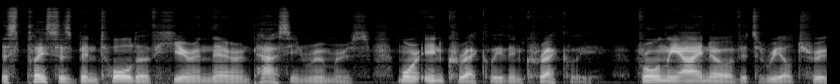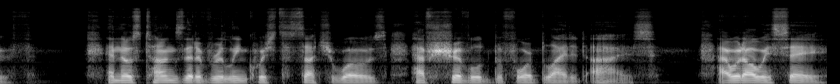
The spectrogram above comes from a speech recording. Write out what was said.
This place has been told of here and there in passing rumors, more incorrectly than correctly, for only I know of its real truth. And those tongues that have relinquished such woes have shriveled before blighted eyes. I would always say,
